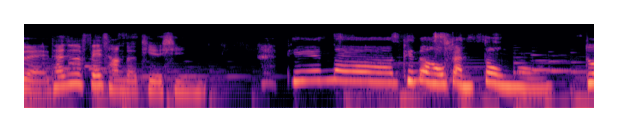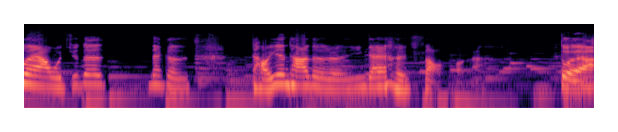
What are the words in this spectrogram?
对他就是非常的贴心，天哪，听到好感动哦！对啊，我觉得那个讨厌他的人应该很少好啦。对啊，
